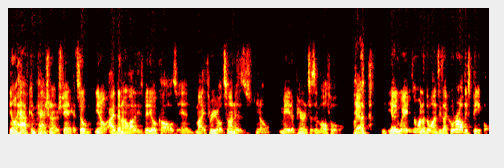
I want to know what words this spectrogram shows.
you know have compassion understanding it. So you know i've been on a lot of these video calls and my three-year-old son has you know made appearances in multiple Yeah. anyways and one of the ones he's like who are all these people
